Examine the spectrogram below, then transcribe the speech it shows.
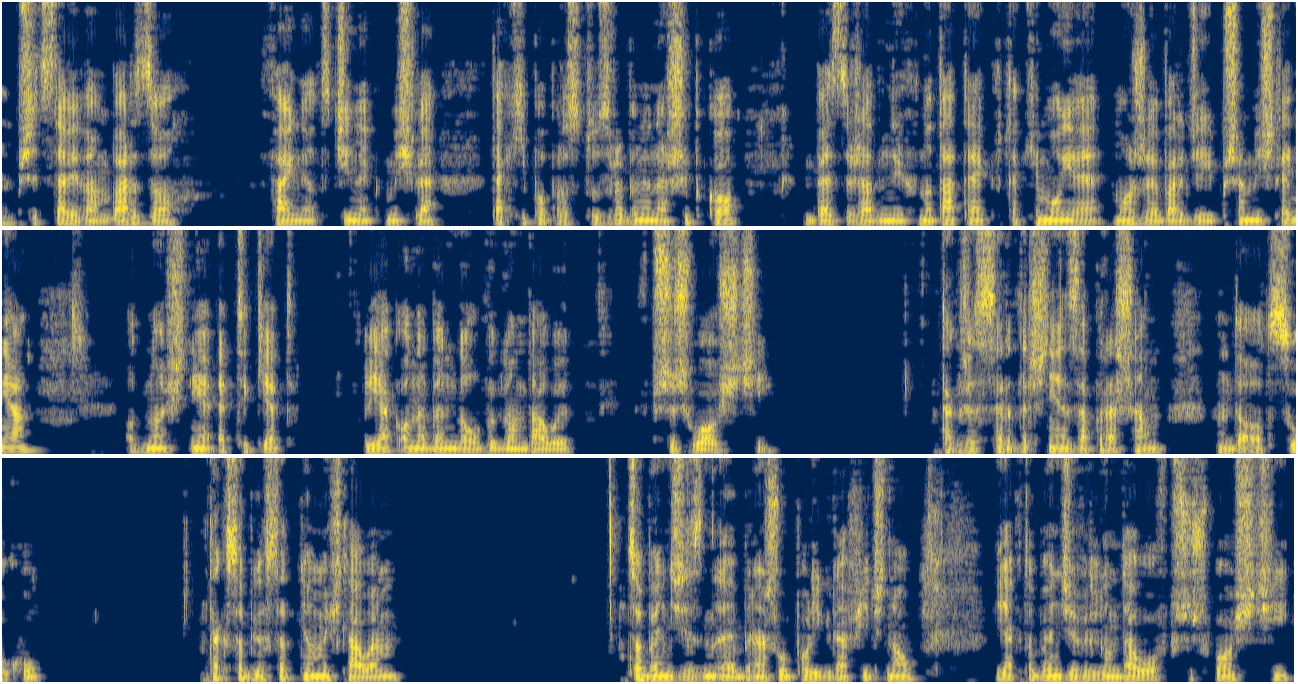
e, przedstawię Wam bardzo fajny odcinek, myślę, taki po prostu zrobiony na szybko, bez żadnych notatek, takie moje może bardziej przemyślenia odnośnie etykiet, jak one będą wyglądały w przyszłości. Także serdecznie zapraszam do odsłuchu. Tak sobie ostatnio myślałem, co będzie z e, branżą poligraficzną, jak to będzie wyglądało w przyszłości,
